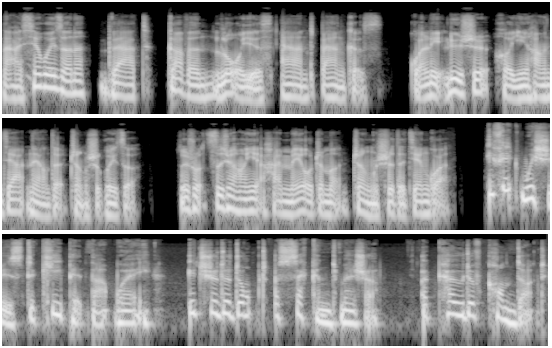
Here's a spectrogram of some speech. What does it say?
哪些规则呢？That govern lawyers and bankers，管理律师和银行家那样的正式规则。所以说，咨询行业还没有这么正式的监管。If it wishes to keep it that way, it should adopt a second measure, a code of conduct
